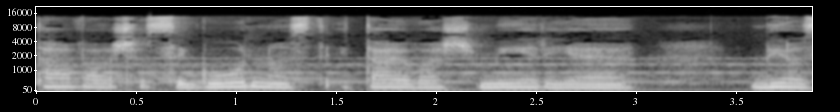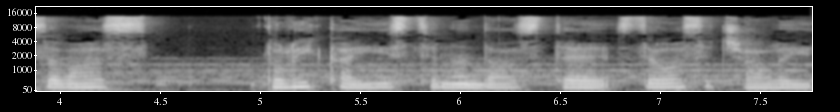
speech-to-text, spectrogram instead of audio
ta vaša sigurnost i taj vaš mir je bio za vas tolika istina da ste se osjećali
